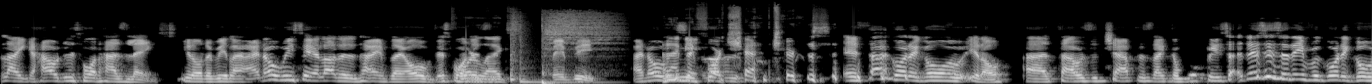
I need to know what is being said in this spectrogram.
like how this one has legs. You know what I mean? Like I know we say a lot of the times like, oh, this one Four is legs. maybe. I know I mean four a lot of- chapters. it's not going to go, you know, a thousand chapters like the One Piece. This isn't even going to go.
